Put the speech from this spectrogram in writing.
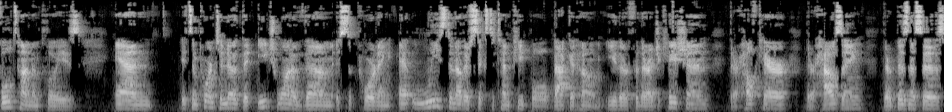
full time employees, and it's important to note that each one of them is supporting at least another six to ten people back at home, either for their education, their healthcare, their housing, their businesses.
